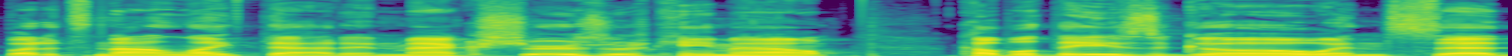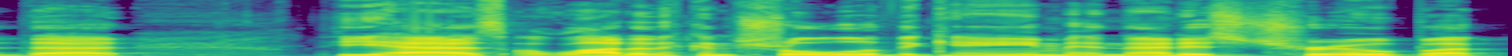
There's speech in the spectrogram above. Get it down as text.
But it's not like that. And Max Scherzer came out a couple days ago and said that he has a lot of the control of the game, and that is true. But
